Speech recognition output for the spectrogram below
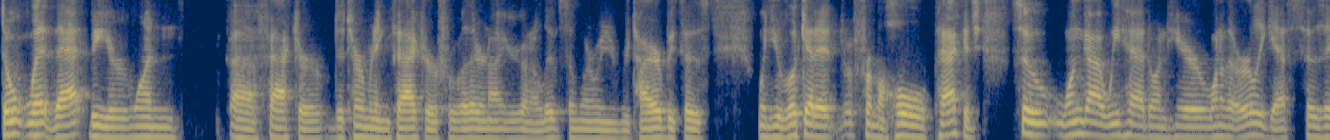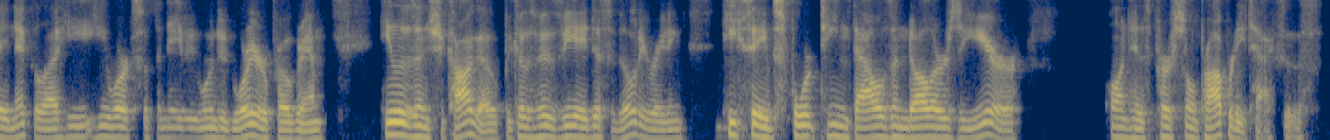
don't let that be your one uh, factor, determining factor for whether or not you're going to live somewhere when you retire, because when you look at it from a whole package. So one guy we had on here, one of the early guests, Jose Nicola, he he works with the Navy Wounded Warrior Program. He lives in Chicago because of his VA disability rating. He saves fourteen thousand dollars a year on his personal property taxes.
